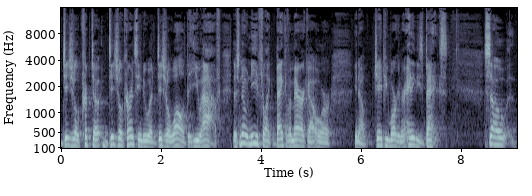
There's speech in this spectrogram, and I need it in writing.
digital crypto, digital currency into a digital wallet that you have. There's no need for like Bank of America or, you know, JP Morgan or any of these banks. So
